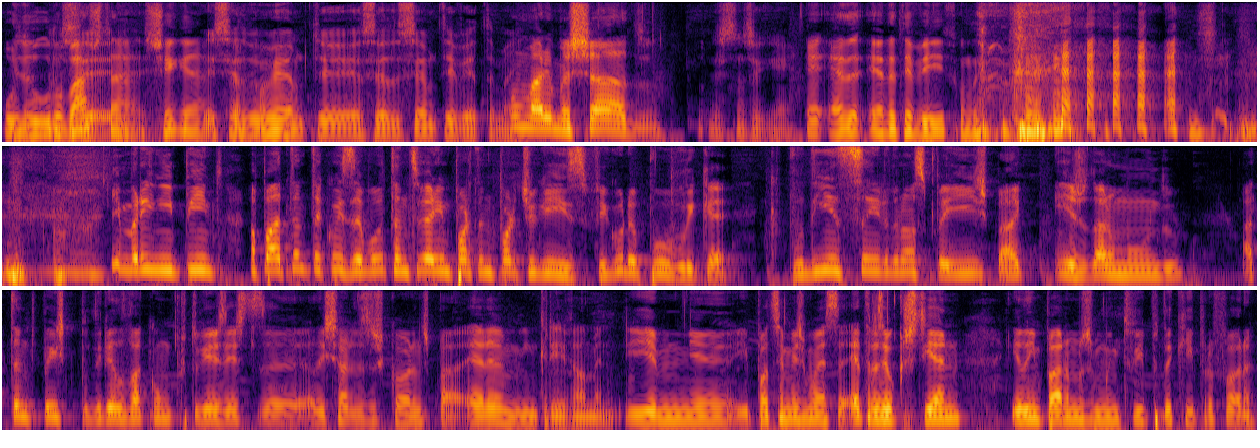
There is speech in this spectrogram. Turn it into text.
O do, o do é- Basta, chega. Esse é do BMT, esse é do CMTV também. o Mário Machado, Esse não sei quem é. É, é, da, é da TVI, segundo. e Marinho e Pinto. Opá, tanta coisa boa, tanto very important português, figura pública, que podia sair do nosso país pá, e ajudar o mundo. Há tanto país que poderia levar com um português destes a, a lixar-lhes os cornos, pá, era incrível, man. E, a minha, e pode ser mesmo essa: é trazer o Cristiano e limparmos muito VIP daqui para fora.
